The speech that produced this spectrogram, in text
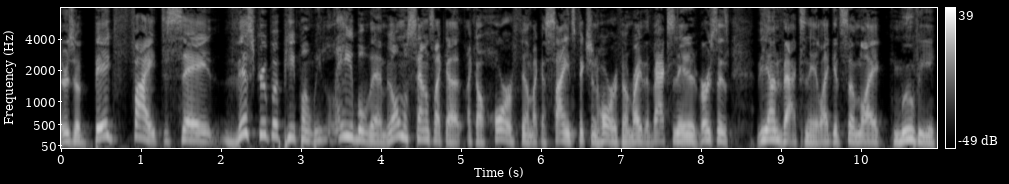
there's a big fight to say this group of people and we label them. It almost sounds like a like a horror film, like a science fiction horror film, right? The vaccinated versus the unvaccinated, like it's some like movie.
